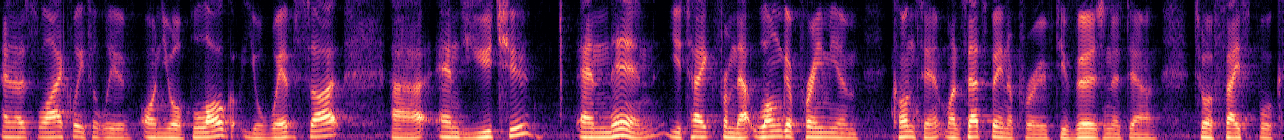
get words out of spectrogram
And it's likely to live on your blog, your website, uh, and YouTube. And then you take from that longer premium content, once that's been approved, you version it down to a Facebook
